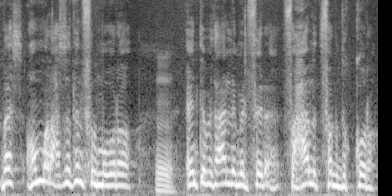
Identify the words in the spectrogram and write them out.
بس هم لحظتين في المباراة. مم. انت بتعلم الفرقة في حالة فقد الكره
